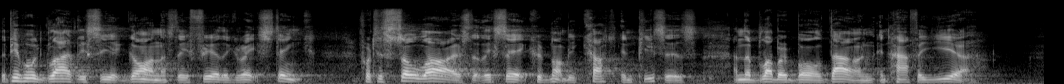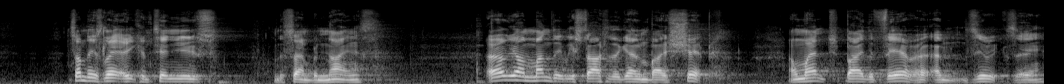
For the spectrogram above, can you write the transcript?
The people would gladly see it gone as they fear the great stink, for it is so large that they say it could not be cut in pieces and the blubber boiled down in half a year. Some days later, he continues, on December 9th. Early on Monday, we started again by ship and went by the Veere and Zierikzee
